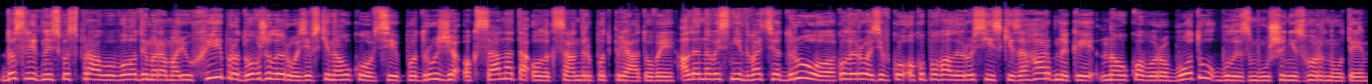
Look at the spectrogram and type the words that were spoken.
Дослідницьку справу Володимира Марюхи продовжили розівські науковці подружжя Оксана та Олександр Подпрятови. Але навесні 22-го, коли Розівку окупували російські загарбники, наукову роботу були змушені згорнути.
